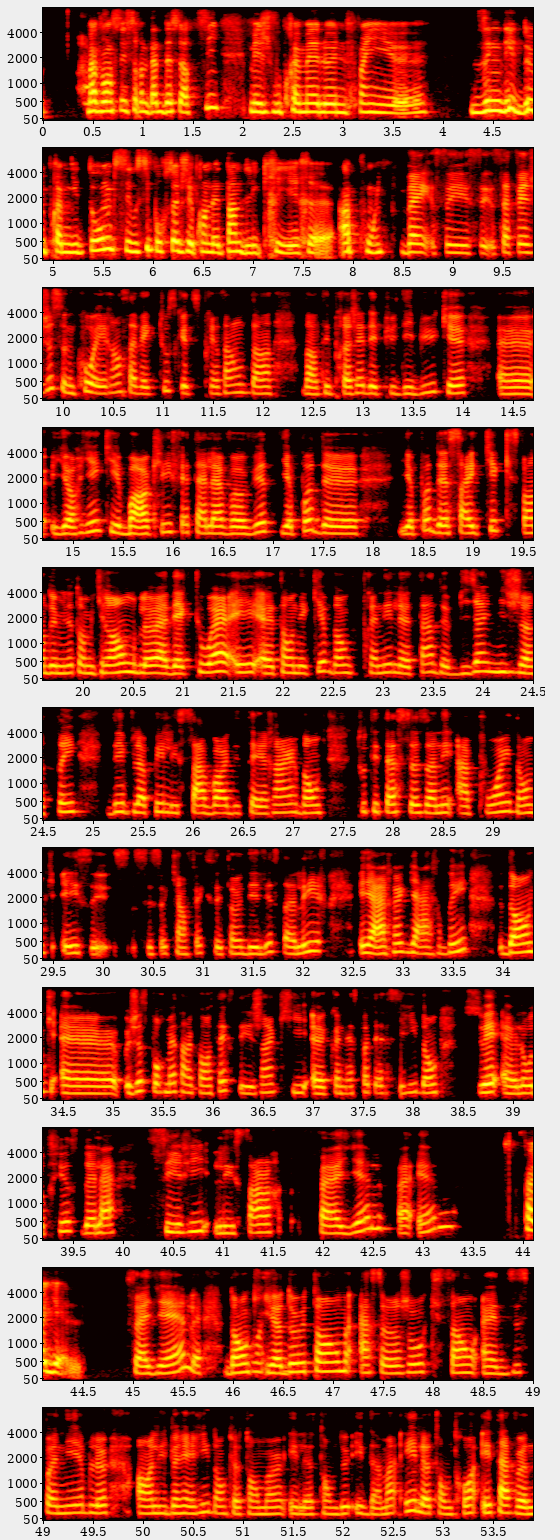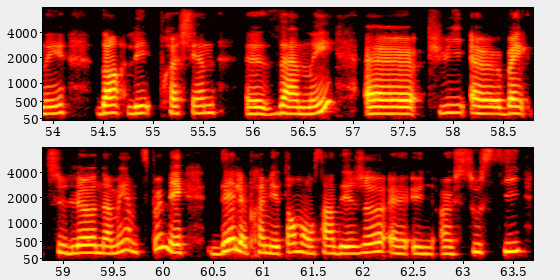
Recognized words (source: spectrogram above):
m'avancer sur une date de sortie. Mais je vous promets une fin euh, digne des deux premiers tomes. C'est aussi pour ça que je vais prendre le temps de l'écrire euh, à point. Ben, c'est, ça fait juste une cohérence avec tout ce que tu présentes dans, dans tes projets depuis le début, qu'il n'y a rien qui est bâclé, fait à la va-vite. Il n'y a pas de il n'y a pas de sidekick qui se fait en deux minutes au micro-ondes avec toi et euh, ton équipe. Donc, vous prenez le temps de bien mijoter, développer les savoirs littéraires. Donc, tout est assaisonné à point. Donc, et c'est ça qui en fait que c'est un délice à lire et à regarder. Donc, euh, juste pour mettre en contexte des gens qui ne euh, connaissent pas ta série, donc, tu es l'autrice de la série Les Sœurs Fayel. Fayel? Fayel. Fayel. Donc, il y a deux tomes à ce jour qui sont euh, disponibles en librairie, donc le tome 1 et le tome 2, évidemment, et le tome 3 est à venir dans les prochaines années. Euh, puis, euh, ben, tu l'as nommé un petit peu, mais dès le premier tome, on sent déjà un souci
